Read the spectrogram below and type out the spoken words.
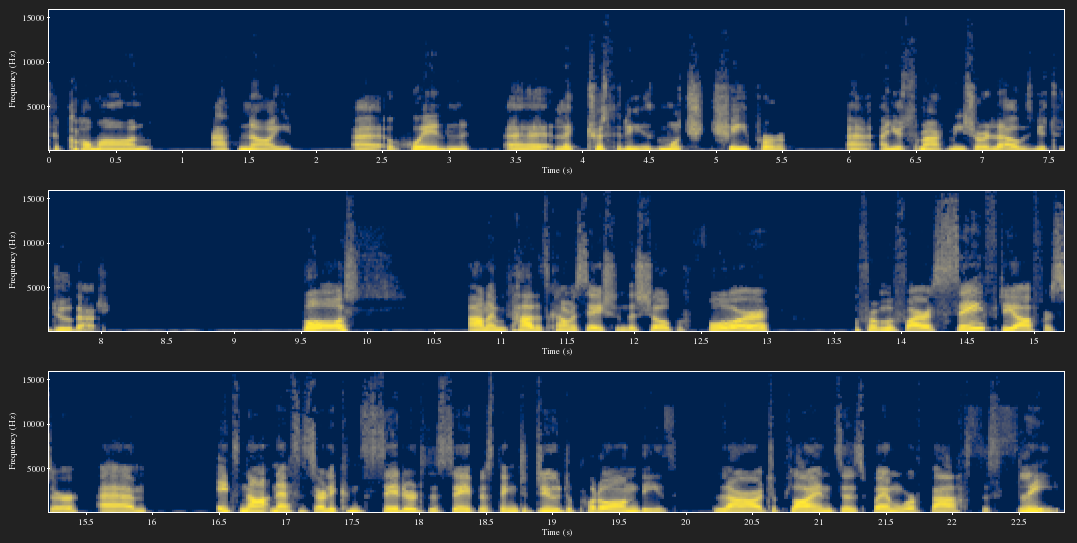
to come on at night uh, when uh, electricity is much cheaper, uh, and your smart meter allows you to do that. But, and I've had this conversation in the show before, from a fire safety officer, um, it's not necessarily considered the safest thing to do to put on these large appliances when we're fast asleep.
